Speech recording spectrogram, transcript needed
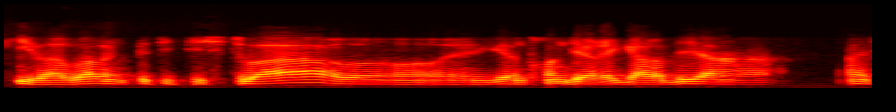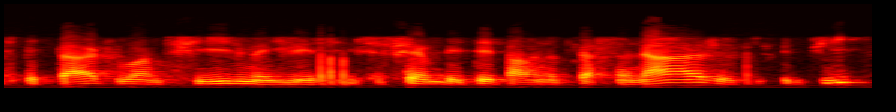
qui va avoir une petite histoire. euh, il est en train de regarder un, un spectacle ou un film il, se fait embêter par un autre personnage. Et puis,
